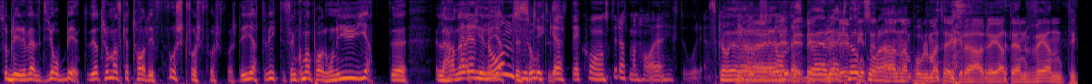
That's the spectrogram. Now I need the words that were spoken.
så blir det väldigt jobbigt. Jag tror man ska ta det först, först, först, först. Det är jätteviktigt. Sen kommer man på att hon är ju jätte, eller han är här det är någon som tycker att det är konstigt att man har en historia? Ska jag, I vuxen ålder. det, det, det upp finns några? en annan problematik i det här. Det är att det är en vän till,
